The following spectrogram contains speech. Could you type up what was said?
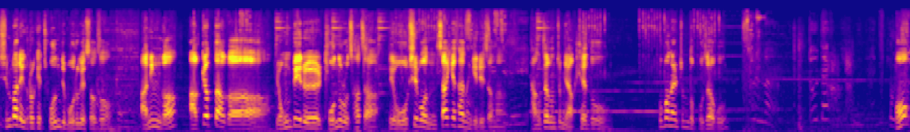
신발이 그렇게 좋은지 모르겠어서. 아닌가? 아꼈다가 용비를 돈으로 사자. 이게 50원 싸게 사는 길이잖아. 당장은 좀 약해도 후반을 좀 더 보자고. 어?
